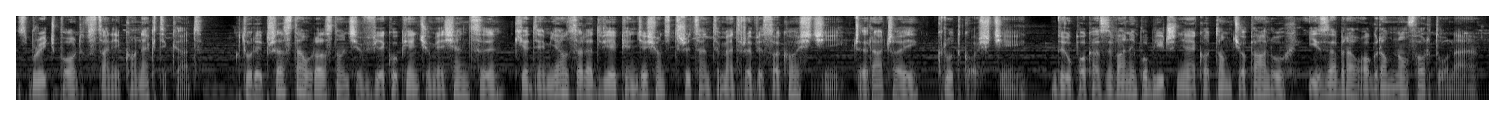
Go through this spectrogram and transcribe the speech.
z Bridgeport w stanie Connecticut, który przestał rosnąć w wieku 5 miesięcy, kiedy miał zaledwie 53 cm wysokości, czy raczej krótkości. Był pokazywany publicznie jako Tomcio Paluch i zebrał ogromną fortunę.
